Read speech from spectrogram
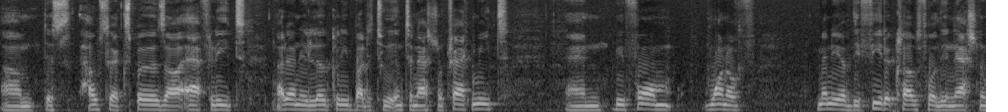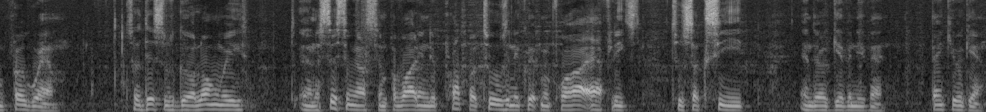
Um, this helps to expose our athletes not only locally but to international track meets, and we form one of many of the feeder clubs for the national program. So this will go a long way in assisting us in providing the proper tools and equipment for our athletes to succeed in their given event. Thank you again.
